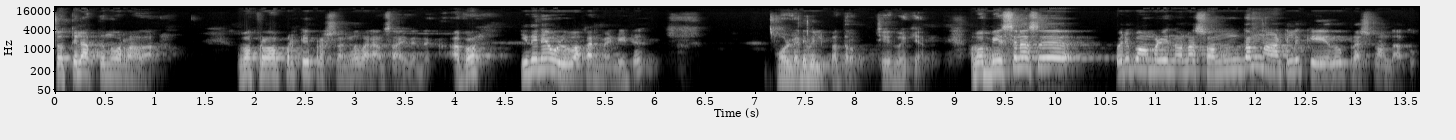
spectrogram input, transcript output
സ്വത്തിൽ എന്ന് പറഞ്ഞതാണ്. അപ്പൊ പ്രോപ്പർട്ടി പ്രശ്നങ്ങൾ വരാൻ സാധ്യതയുണ്ട്. അപ്പൊ ഇതിനെ ഒഴിവാക്കാൻ വേണ്ടിയിട്ട് ഓൾറെഡി വിൽപത്രം ചെയ്തു വെക്കുക. അപ്പൊ ബിസിനസ് ഒരു പോംവഴി എന്ന് പറഞ്ഞാൽ സ്വന്തം നാട്ടിൽ കേതു പ്രശ്നം ഉണ്ടാക്കും.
